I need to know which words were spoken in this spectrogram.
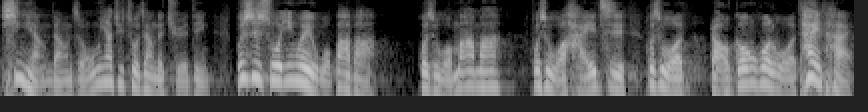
信仰当中，我们要去做这样的决定，不是说因为我爸爸，或是我妈妈，或是我孩子，或是我老公，或者我太太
